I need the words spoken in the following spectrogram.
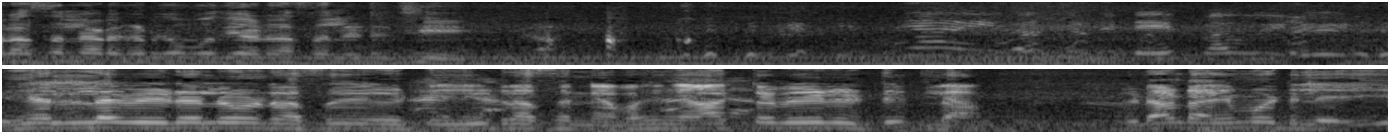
ഡ്രസ്സെല്ലാം ഇടക്കിടക്ക് പുതിയ ഡ്രസ്സെല്ലാം ഇട്ട് നീ എല്ലാ വീഡിയോയിലും ഡ്രസ് ഇട്ട് ഈ ഡ്രസ് തന്നെയാ. പക്ഷെ ഞാൻ ഒറ്റ വീട് ഇട്ടിട്ടില്ല. ഇടാൻ ടൈം കിട്ടില്ല. ഈ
